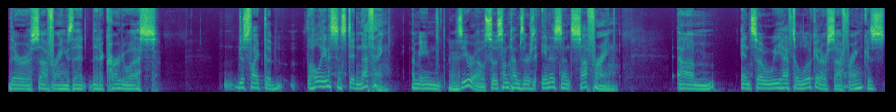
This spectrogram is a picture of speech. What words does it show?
There are sufferings that that occur to us, just like the the Holy Innocents did nothing. I mean, right. zero. So sometimes there's innocent suffering, um, and so we have to look at our suffering because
